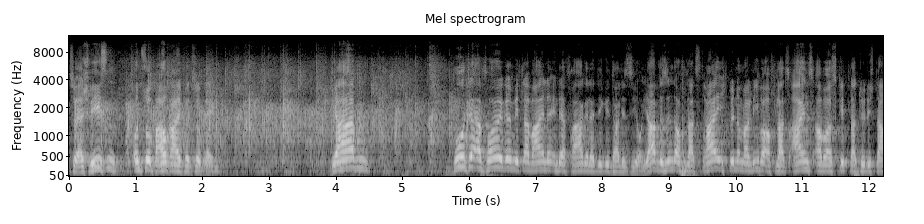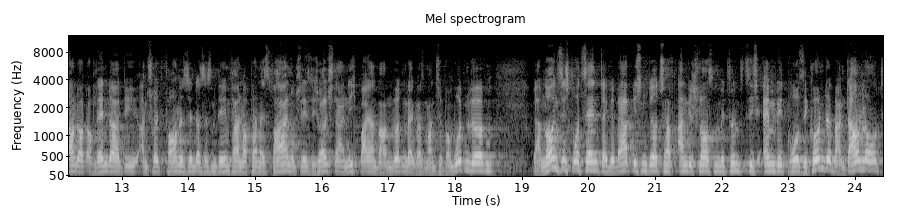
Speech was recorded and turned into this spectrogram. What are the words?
zu erschließen und zur Baureife zu bringen. Wir haben gute Erfolge mittlerweile in der Frage der Digitalisierung. Ja, wir sind auf Platz 3. Ich bin immer lieber auf Platz 1. Aber es gibt natürlich da und dort auch Länder, die einen Schritt vorne sind. Das ist in dem Fall Nordrhein-Westfalen und Schleswig-Holstein, nicht Bayern, Baden-Württemberg, was manche vermuten würden. Wir haben 90% der gewerblichen Wirtschaft angeschlossen mit 50 Mbit pro Sekunde beim Download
